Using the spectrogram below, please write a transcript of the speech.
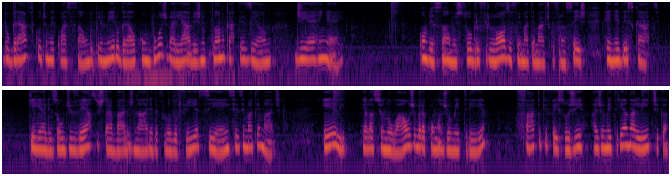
do gráfico de uma equação do primeiro grau com duas variáveis no plano cartesiano de R em R. Conversamos sobre o filósofo e matemático francês René Descartes, que realizou diversos trabalhos na área da filosofia, ciências e matemática. Ele relacionou álgebra com a geometria fato que fez surgir a geometria analítica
